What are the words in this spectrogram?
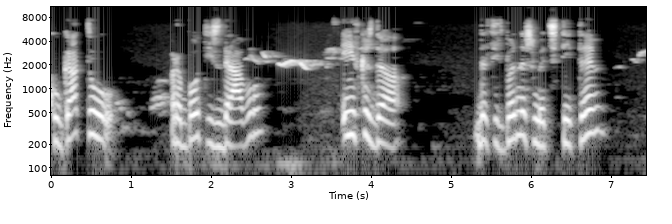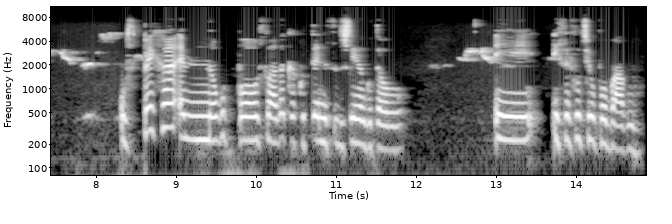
когато работиш здраво и искаш да, да си сбъднеш мечтите, успеха е много по-сладък, ако те не са дошли на готово. И, и се е случило по-бавно.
